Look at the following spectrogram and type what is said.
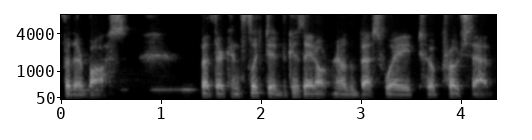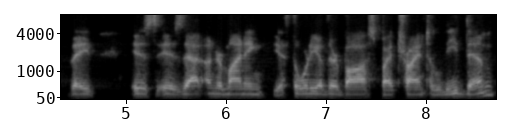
for their boss, but they're conflicted because they don't know the best way to approach that. They is is that undermining the authority of their boss by trying to lead them.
